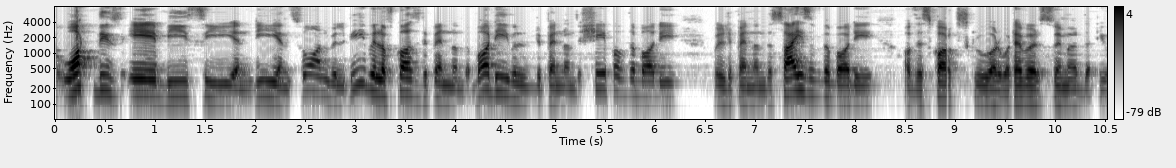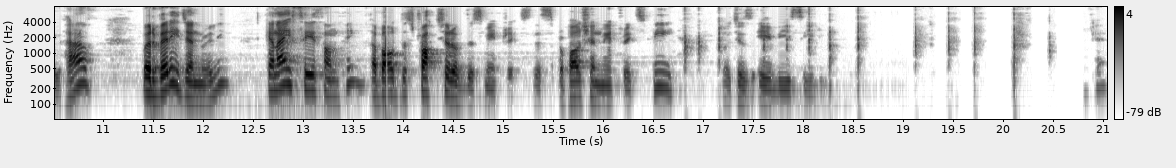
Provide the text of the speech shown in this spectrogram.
What these A, B, C and D and so on will be will of course depend on the body, will depend on the shape of the body, will depend on the size of the body of this corkscrew or whatever swimmer that you have. But very generally can I say something about the structure of this matrix, this propulsion matrix P which is A, B, C, D. Okay.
